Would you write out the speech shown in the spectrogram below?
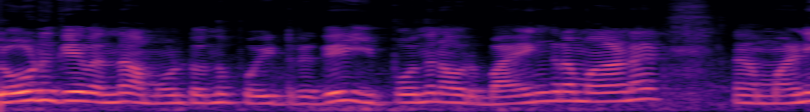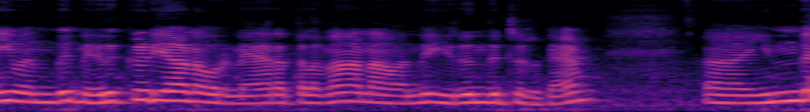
லோனுக்கே வந்து அமௌண்ட் வந்து போயிட்டுருக்கு. இப்போ வந்து நான் ஒரு பயங்கரமான மணி வந்து நெருக்கடியான ஒரு நேரத்தில் தான் நான் வந்து இருந்துட்டு இருக்கேன். இந்த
